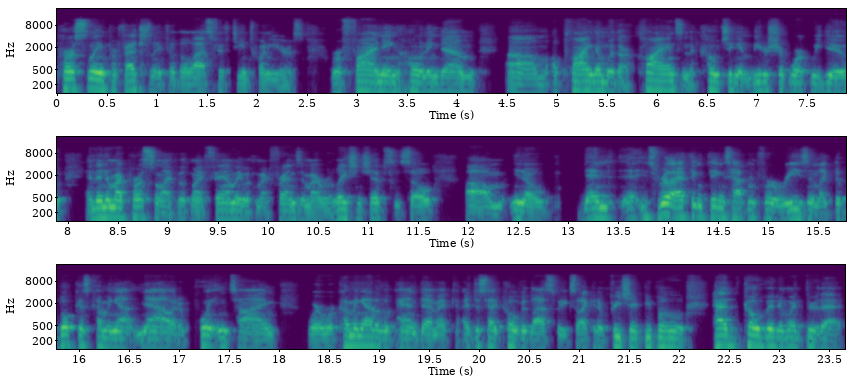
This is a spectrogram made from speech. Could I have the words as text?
personally and professionally for the last 15 20 years refining honing them um, applying them with our clients and the coaching and leadership work we do and then in my personal life with my family with my friends and my relationships and so um, you know and it's really i think things happen for a reason. Like the book is coming out now at a point in time where we're coming out of the pandemic. I just had covid last week so i can appreciate people who had covid and went through that.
